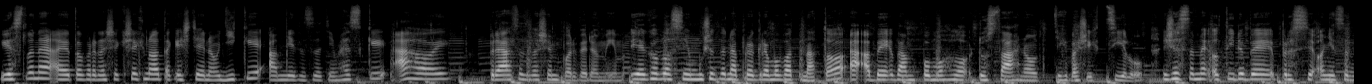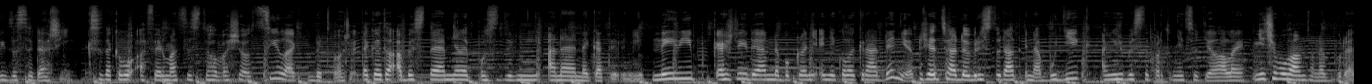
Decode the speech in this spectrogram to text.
Jestli ne a je to pro dnešek všechno, tak ještě jednou díky a mějte se zatím hezky. Ahoj! Práce s vaším podvědomím. Jak ho vlastně můžete naprogramovat na to, a aby vám pomohlo dosáhnout těch vašich cílů. Že se mi od té doby prostě o něco víc zase daří. Jak si takovou afirmaci z toho vašeho cíle vytvořit, tak je to, abyste měli pozitivní a ne negativní. Nejlíp každý den nebo klidně i několikrát denně, že je třeba dobrý si to dát i na budík, aniž byste proto něco dělali. Ničemu vám to nebude.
